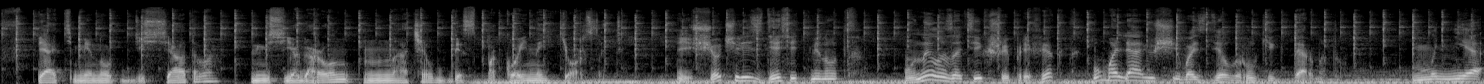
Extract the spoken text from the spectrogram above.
В пять минут десятого месье Гарон начал беспокойно ерзать. Еще через десять минут уныло затихший префект умоляюще воздел руки к Дермоту. Мне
